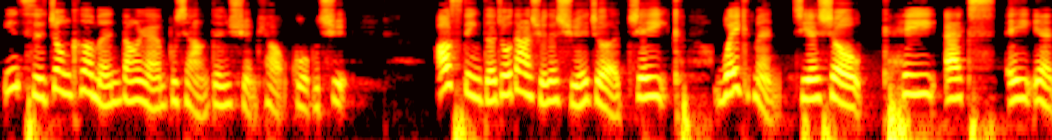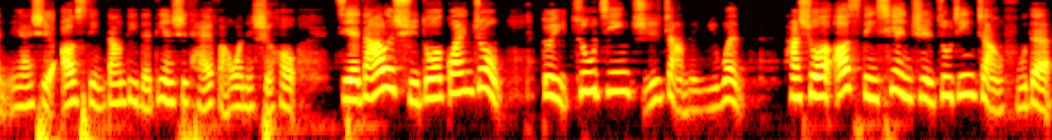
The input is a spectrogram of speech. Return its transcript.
因此政客们当然不想跟选票过不去。奥斯汀德州大学的学者 Jake Wakeman 接受 KXAN 应该是奥斯汀当地的电视台访问的时候，解答了许多观众对租金止涨的疑问。他说，奥斯汀限制租金涨幅的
